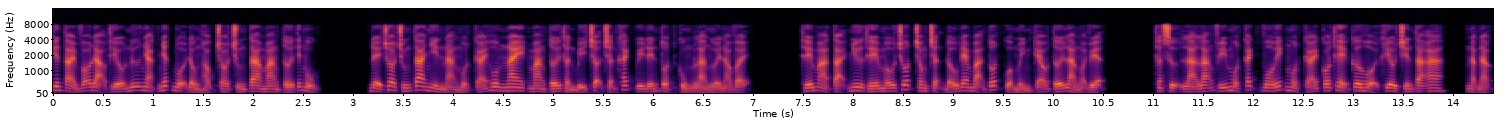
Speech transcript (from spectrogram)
thiên tài võ đạo thiếu nữ nhạc nhất bội đồng học cho chúng ta mang tới tiết mục. Để cho chúng ta nhìn nàng một cái hôm nay mang tới thần bí trợ trận khách quý đến tột cùng là người nào vậy? Thế mà tại như thế mấu chốt trong trận đấu đem bạn tốt của mình kéo tới làm ngoại viện. Thật sự là lãng phí một cách vô ích một cái có thể cơ hội khiêu chiến ta a, nặng nặng.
